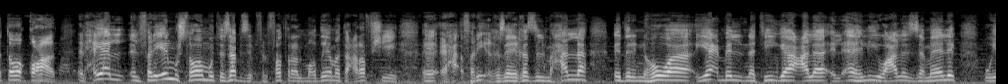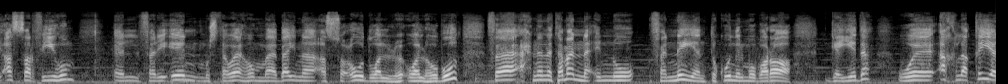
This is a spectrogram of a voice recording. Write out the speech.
توقعات. الحقيقة الفريقين مستواهم متذبذب في الفترة الماضية. ما تعرفش آه، فريق زي غزل المحلة قدر إن هو يعمل نتيجة على الأهلي وعلى الزمالك ويأثر فيهم. الفريقين مستواهم ما بين الصعود وال- والهبوط فاحنا نتمنى إنه فنيا تكون المباراة جيدة واخلاقيا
